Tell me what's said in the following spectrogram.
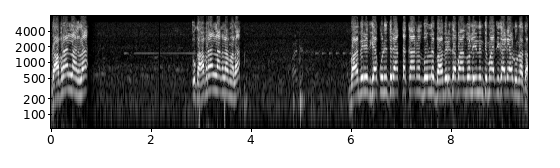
घाबरायला लागला. तू घाबरायला लागला मला. बांबेरीत घ्या कोणीतरी. आता कानात बोललोय बांबेरीचा बांधवाला विनंती माझी गाडी अडू नका.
